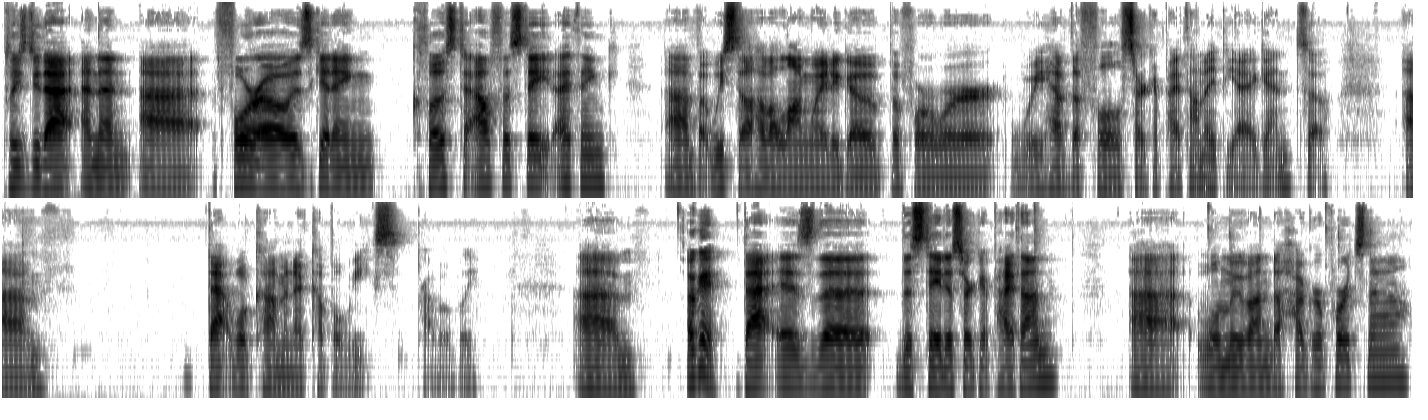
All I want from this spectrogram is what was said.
please do that. And then uh, 4.0 is getting close to alpha state, I think, uh, but we still have a long way to go before we're we have the full CircuitPython API again. So um, that will come in a couple weeks probably. Um, okay, that is the the state of CircuitPython. Uh, we'll move on to Hug reports now.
